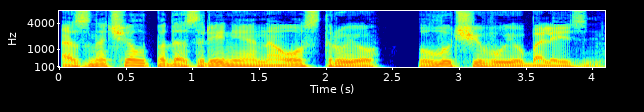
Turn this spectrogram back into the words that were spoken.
означал подозрение на острую лучевую болезнь.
